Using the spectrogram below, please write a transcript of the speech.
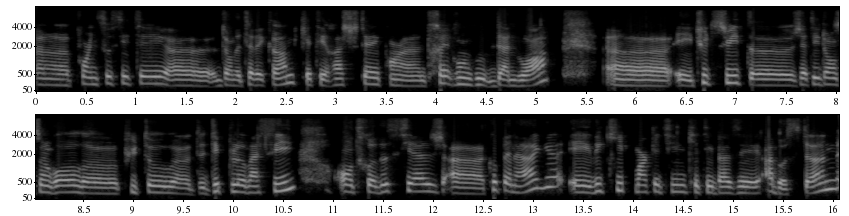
euh, pour une société euh, dans le télécom qui était rachetée par un très grand groupe danois. Euh, et tout de suite, euh, j'étais dans un rôle euh, plutôt de diplomatie entre le siège à Copenhague et l'équipe marketing qui était basée à Boston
